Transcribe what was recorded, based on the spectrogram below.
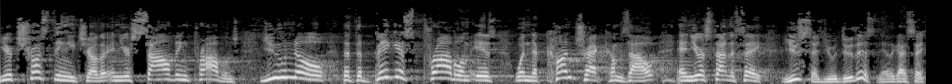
you're trusting each other and you're solving problems. You know that the biggest problem is when the contract comes out and you're starting to say, You said you would do this. And the other guy saying,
